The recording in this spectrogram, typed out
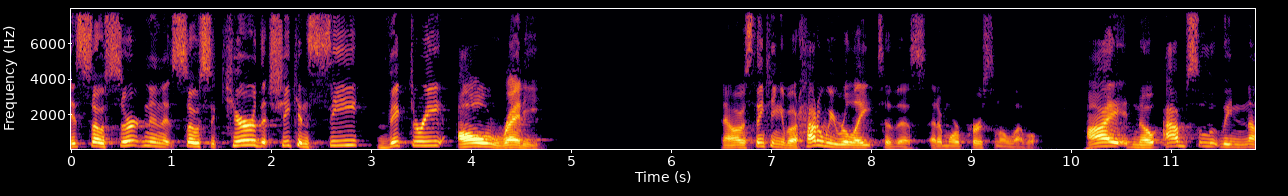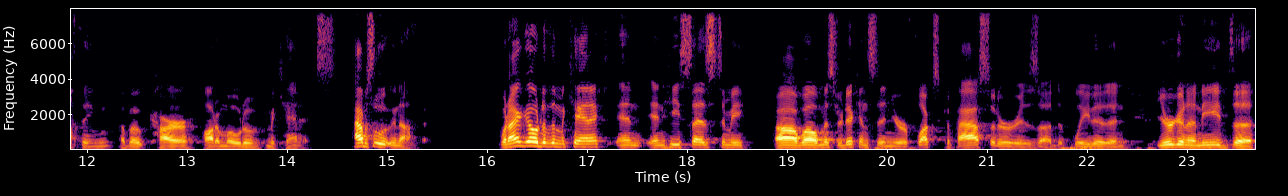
It's so certain and it's so secure that she can see victory already. Now, I was thinking about how do we relate to this at a more personal level? I know absolutely nothing about car automotive mechanics. Absolutely nothing. When I go to the mechanic and, and he says to me, uh, well, Mr. Dickinson, your flux capacitor is uh, depleted and you're going to need to,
